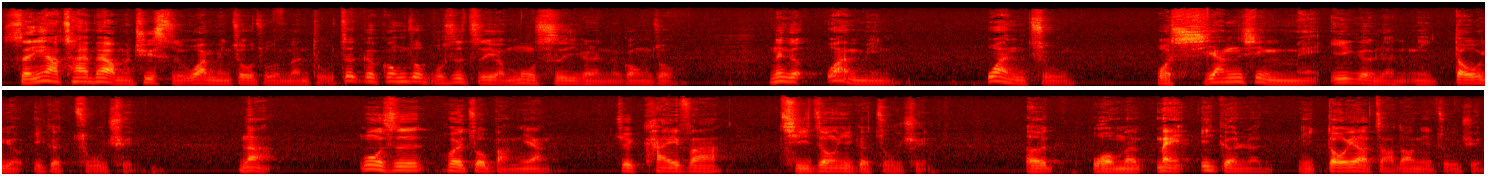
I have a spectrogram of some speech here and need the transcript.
神要差派我们去使万民作主的门徒。这个工作不是只有牧师一个人的工作，那个万民万族，我相信每一个人你都有一个族群。那牧师会做榜样，去开发其中一个族群，而。我们每一个人，你都要找到你族群。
